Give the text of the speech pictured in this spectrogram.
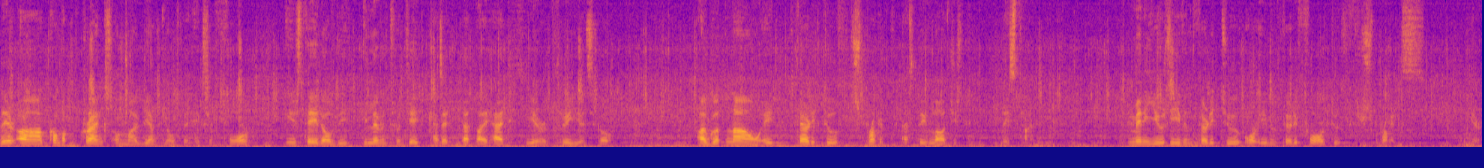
There are compact cranks on my Bianchi Oltre XR4 instead of the 1128 cassette that I had here three years ago. I've got now a 30 sprocket as the largest this time. Many use even 32 or even 34 tooth sprockets here.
